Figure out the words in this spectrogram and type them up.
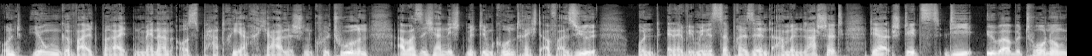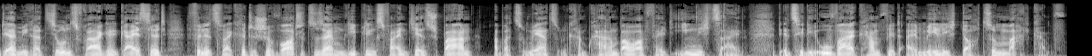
und jungen gewaltbereiten Männern aus patriarchalischen Kulturen, aber sicher nicht mit dem Grundrecht auf Asyl. Und NRW-Ministerpräsident Armin Laschet, der stets die Überbetonung der Migrationsfrage geißelt, findet zwar kritische Worte zu seinem Lieblingsfeind Jens Spahn, aber zu Merz und Kramp-Karrenbauer fällt ihm nichts ein. Der CDU-Wahlkampf wird allmählich doch zum Machtkampf.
